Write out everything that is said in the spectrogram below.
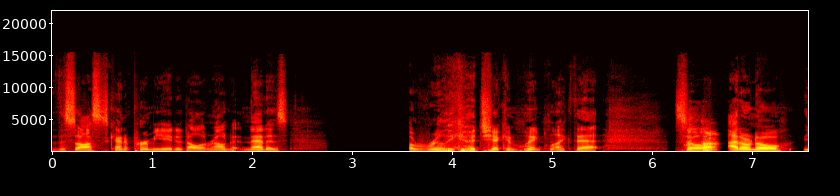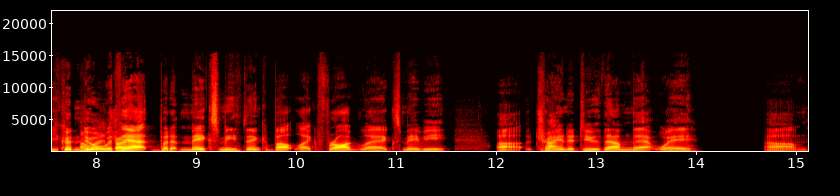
the sauce is kind of permeated all around it. And that is a really good chicken wing like that. So huh. I don't know. You couldn't do it with that, it. but it makes me think about like frog legs, maybe uh, trying to do them that way. Um,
